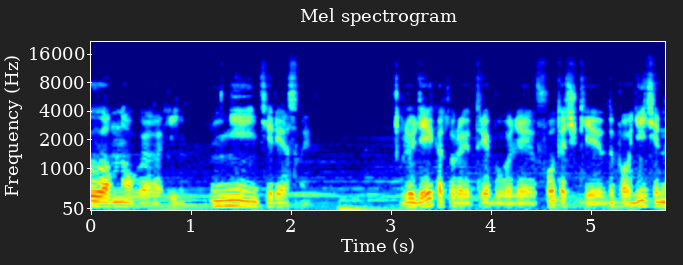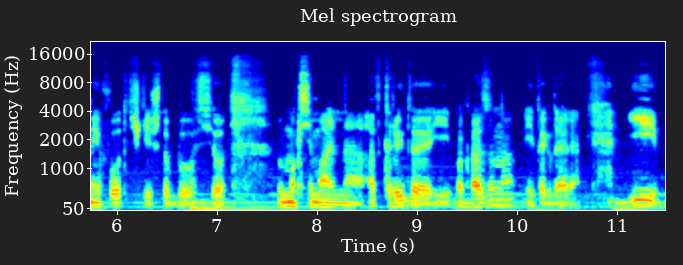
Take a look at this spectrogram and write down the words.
было много и неинтересных людей, которые требовали фоточки, дополнительные фоточки, чтобы было все максимально открыто и показано и так далее. И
